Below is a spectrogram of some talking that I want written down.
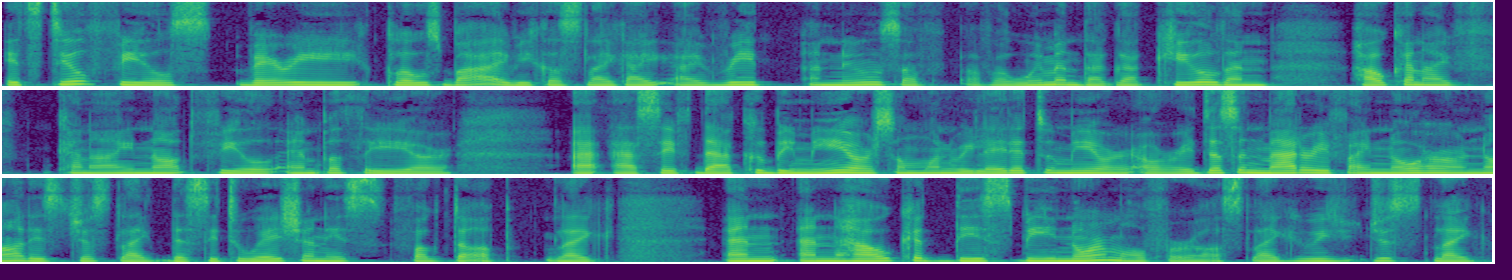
it still feels very close by because like I, I read a news of, of a woman that got killed and how can I f- can I not feel empathy or as if that could be me or someone related to me or, or it doesn't matter if I know her or not. It's just like the situation is fucked up. Like and and how could this be normal for us? Like we just like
